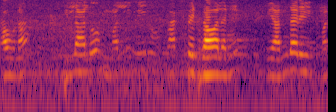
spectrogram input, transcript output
కావున జిల్లాలో మళ్ళీ మీరు పార్టిసిపేట్ కావాలని మీ అందరి మన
